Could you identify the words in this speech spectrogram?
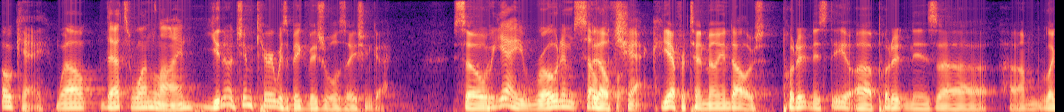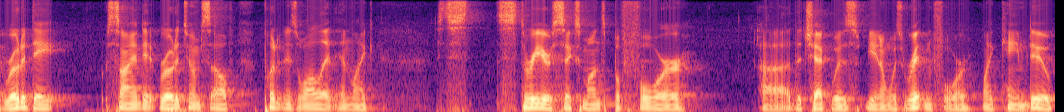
okay, well that's one line. You know, Jim Carrey was a big visualization guy. So Well, yeah, he wrote himself They'll- a check. Yeah, for ten million dollars. Put it in his deal. Uh, put it in his uh, um, like wrote a date, signed it, wrote it to himself, put it in his wallet, and like s- three or six months before uh, the check was you know was written for, like came due,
